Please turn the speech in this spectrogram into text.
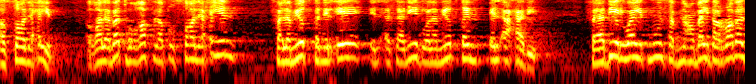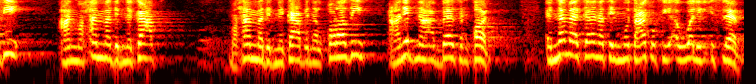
الصالحين. غلبته غفلة الصالحين فلم يتقن الإيه؟ الأسانيد ولم يتقن الأحاديث. فهذه رواية موسى بن عبيدة الربزي عن محمد بن كعب محمد بن كعب القرظي عن ابن عباس قال إنما كانت المتعة في أول الإسلام.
